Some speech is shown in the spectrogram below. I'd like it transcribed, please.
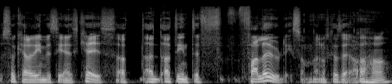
så kallade investeringscase att, att, att inte falla ur. Liksom, eller ska säga. Aha.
